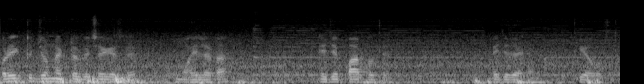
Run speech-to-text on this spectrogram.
পরে একটুর জন্য একটা বেঁচে গেছে মহিলাটা। এই যে পার হতে। এই যে দেখেন কী অবস্থা।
